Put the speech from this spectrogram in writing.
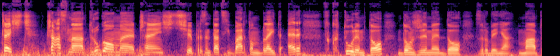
Cześć! Czas na drugą e, część prezentacji Barton Blade R, w którym to dążymy do zrobienia map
